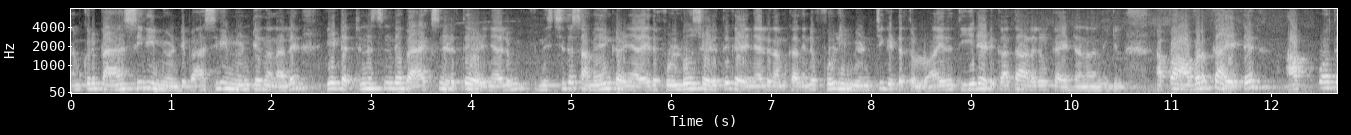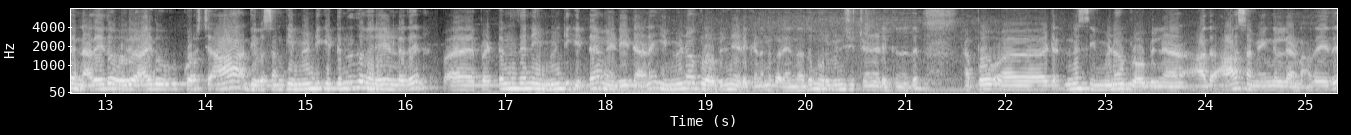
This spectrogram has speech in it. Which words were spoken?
നമുക്കൊരു പാസീവ് ഇമ്മ്യൂണിറ്റി പാസീവ് ഇമ്മ്യൂണിറ്റി എന്ന് പറഞ്ഞാൽ ഈ ടെറ്റനസിന്റെ വാക്സിൻ എടുത്തു കഴിഞ്ഞാലും നിശ്ചിത സമയം കഴിഞ്ഞാൽ അതായത് ഫുൾ ഡോസ് എടുത്തു കഴിഞ്ഞാൽ നമുക്ക് അതിന്റെ ഫുൾ ഇമ്മ്യൂണിറ്റി കിട്ടത്തുള്ളൂ. അതായത് തീരെ എടുക്കാത്ത ആളുകൾക്കായിട്ടാണെന്നുണ്ടെങ്കിൽ. അപ്പൊ അവർക്കായിട്ട് അപ്പോൾ തന്നെ അതായത് ഒരു അതായത് കുറച്ച് ആ ദിവസം ഇമ്മ്യൂണിറ്റി കിട്ടുന്നത് വരെയുള്ളത് പെട്ടെന്ന് തന്നെ ഇമ്മ്യൂണിറ്റി കിട്ടാൻ വേണ്ടിയിട്ടാണ് ഇമ്മ്യൂണോഗ്ലോബിലിൻ എടുക്കണം എന്ന് പറയുന്നത്. അത് മുറിവിന് ചുറ്റാണ് എടുക്കുന്നത്. അപ്പോൾ ടെറ്റനസ് ഇമ്മ്യൂണോഗ്ലോബിലിനാണ് അത് ആ സമയങ്ങളിലാണ് അതായത്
